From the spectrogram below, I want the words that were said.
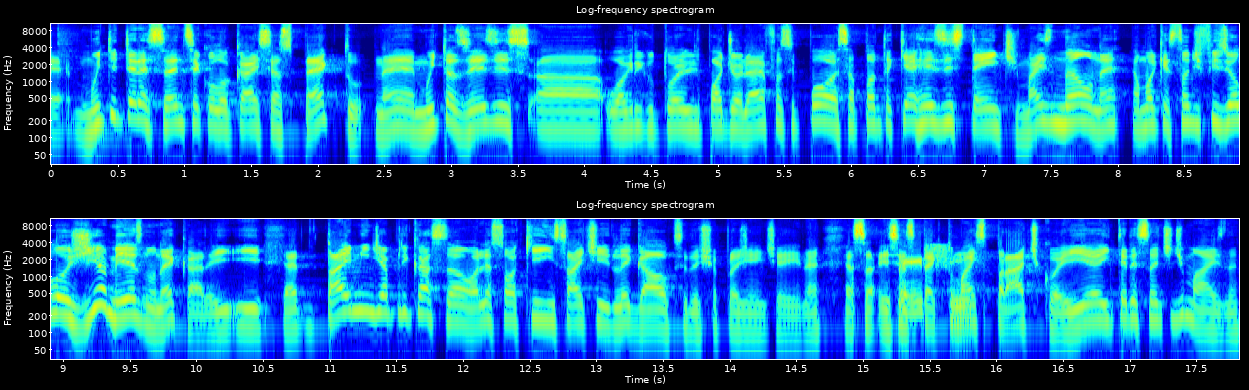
é muito interessante você colocar esse aspecto, né? Muitas vezes uh, o agricultor ele pode olhar e falar assim, pô, essa planta aqui é resistente, mas não, né? É uma questão de fisiologia mesmo, né, cara? E, e é timing de aplicação. Olha só que insight legal que você deixa pra gente aí, né? Essa, esse Perfeito. aspecto mais prático aí é interessante demais, né?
